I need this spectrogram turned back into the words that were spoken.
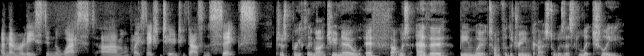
and then released in the West um, on PlayStation 2 in 2006. Just briefly, Matt, do you know if that was ever being worked on for the Dreamcast, or was this literally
